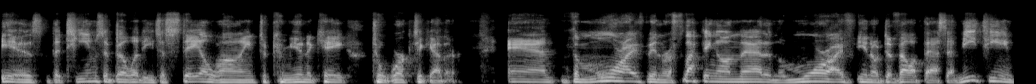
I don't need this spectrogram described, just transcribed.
is the team's ability to stay aligned, to communicate, to work together. And the more I've been reflecting on that and the more I've, you know, developed the SME team,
